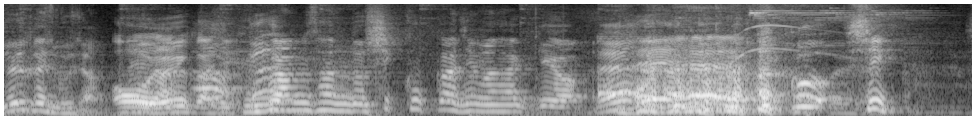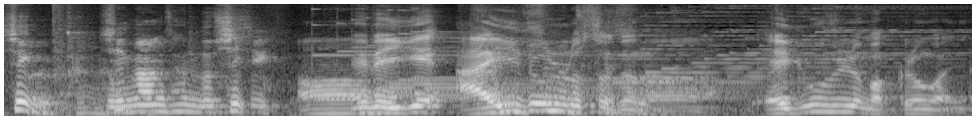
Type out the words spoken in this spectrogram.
여기까지 보자. 어 여기까지. 금강산도 식후까지만 할게요. 식. 식. 금강산도 식. 근데 이게 아이돌로서잖아. 애교 훈련 막 그런 거 아니야?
